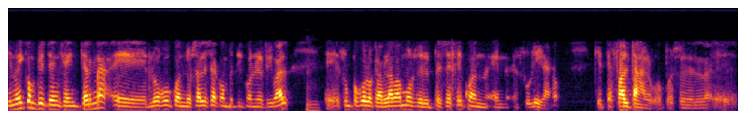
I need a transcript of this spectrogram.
Si no hay competencia interna, eh, luego cuando sales a competir con el rival, eh, es un poco lo que hablábamos del PSG cuando, en, en su liga, ¿no? Que te falta algo. Pues el, eh,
